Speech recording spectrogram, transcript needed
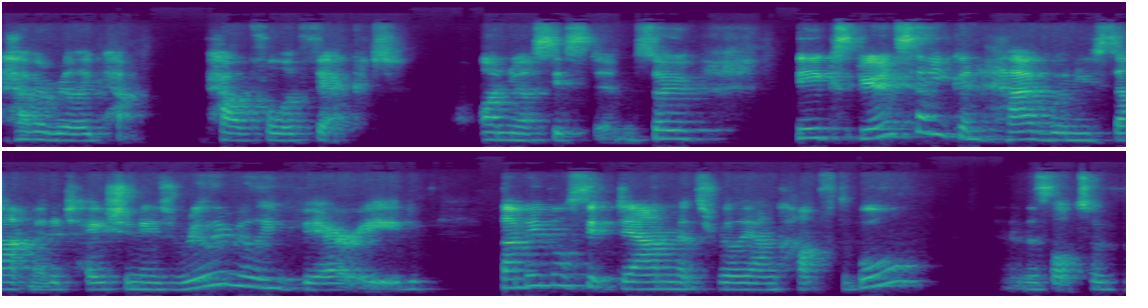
have a really pow- powerful effect on your system so the experience that you can have when you start meditation is really, really varied. Some people sit down and it's really uncomfortable. And there's lots of,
